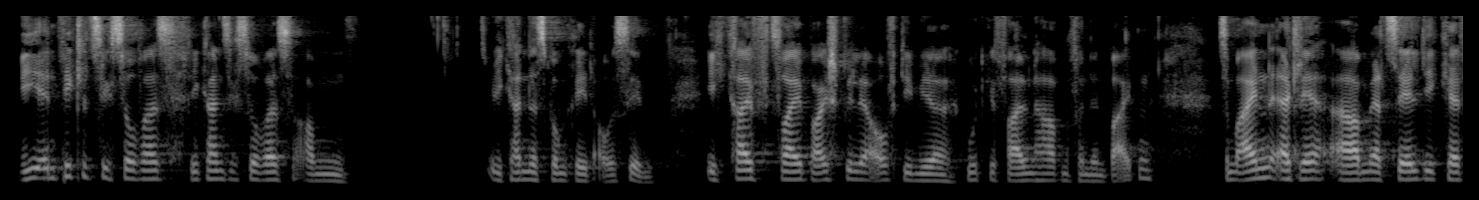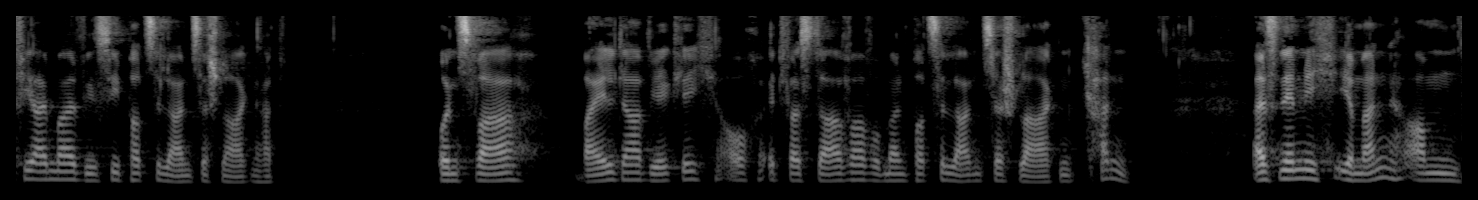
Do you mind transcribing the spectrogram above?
Wie entwickelt sich sowas? Wie kann sich sowas, ähm, wie kann das konkret aussehen? Ich greife zwei Beispiele auf, die mir gut gefallen haben von den beiden. Zum einen erklär, ähm, erzählt die Kathy einmal, wie sie Porzellan zerschlagen hat. Und zwar weil da wirklich auch etwas da war, wo man Porzellan zerschlagen kann. Als nämlich ihr Mann ähm,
